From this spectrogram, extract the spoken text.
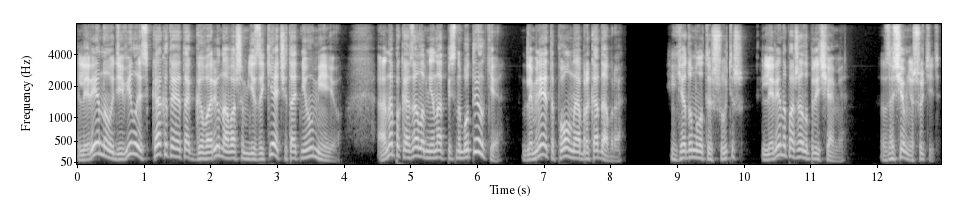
Лерена удивилась, как это я так говорю на вашем языке, а читать не умею. Она показала мне надпись на бутылке. Для меня это полная абракадабра. Я думала, ты шутишь. Лерена пожала плечами. Зачем мне шутить?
